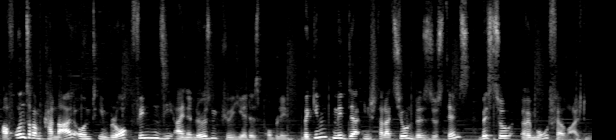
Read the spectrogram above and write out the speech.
Auf unserem Kanal und im Blog finden Sie eine Lösung für jedes Problem. Beginnend mit der Installation des Systems bis zur Remote-Verwaltung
